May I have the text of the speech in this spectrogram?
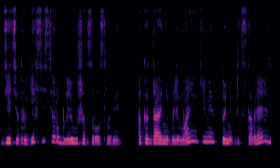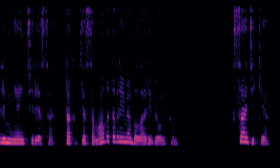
дети других сестер были уже взрослыми, а когда они были маленькими, то не представляли для меня интереса, так как я сама в это время была ребенком. «В садике.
